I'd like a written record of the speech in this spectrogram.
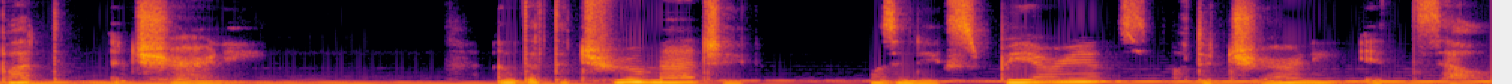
but a journey, and that the true magic was in the experience of the journey itself.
